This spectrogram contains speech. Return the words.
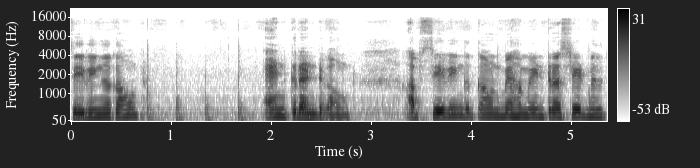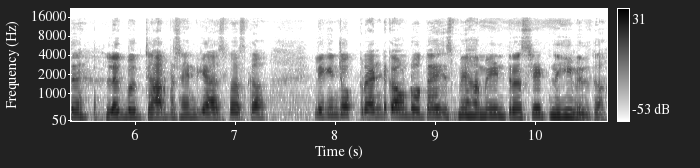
saving account and current account. अब सेविंग अकाउंट में हमें इंटरेस्ट रेट मिलता है, लगभग चार परसेंट के आसपास का। लेकिन जो करंट अकाउंट होता है, इसमें हमें इंटरेस्ट रेट नहीं मिलता।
